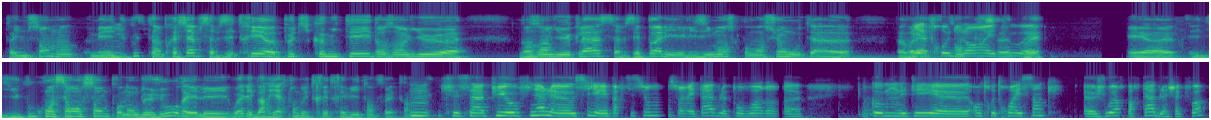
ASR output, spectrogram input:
Enfin, il me semble, hein. mais Mm. du coup, c'était appréciable. Ça faisait très euh, petit comité dans un lieu, euh, dans un lieu classe. Ça faisait pas les, les immenses conventions où tu as. Il y a trop de gens et tout, ouais. Et, euh, et du coup, coincés ensemble pendant deux jours et les, ouais, les barrières tombaient très très vite en fait. hein. Mm, c'est ça. Puis au final, euh, aussi les répartitions sur les tables pour voir, euh, comme on était entre 3 et 5 euh, joueurs par table à chaque fois.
